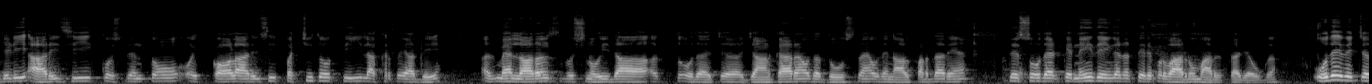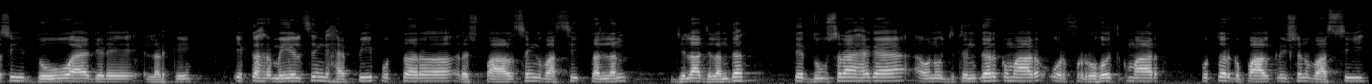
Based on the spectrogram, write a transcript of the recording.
ਜਿਹੜੀ ਆ ਰਹੀ ਸੀ ਕੁਝ ਦਿਨ ਤੋਂ ਇੱਕ ਕਾਲ ਆ ਰਹੀ ਸੀ 25 ਤੋਂ 30 ਲੱਖ ਰੁਪਇਆ ਦੇ ਮੈਂ ਲਾਰੈਂਸ ਬਸ਼ਨੋਈ ਦਾ, ਉਹਦਾ ਚ ਜਾਣਕਾਰ ਹਾਂ, ਉਹਦਾ ਦੋਸਤ ਹਾਂ, ਉਹਦੇ ਨਾਲ ਪੜਦਾ ਰਿਹਾ। ਤੇ ਸੋ ਦੈਟ ਕਿ ਨਹੀਂ ਦੇਂਗਾ ਤਾਂ ਤੇਰੇ ਪਰਿਵਾਰ ਨੂੰ ਮਾਰ ਦਿੱਤਾ ਜਾਊਗਾ। ਉਹਦੇ ਵਿੱਚ ਅਸੀਂ ਦੋ ਹੈ ਜਿਹੜੇ ਲੜਕੇ। ਇੱਕ ਹਰਮੇਲ ਸਿੰਘ ਹੈਪੀ, ਪੁੱਤਰ ਰਸ਼ਪਾਲ ਸਿੰਘ, ਵਾਸੀ ਤਲਨ, ਜ਼ਿਲ੍ਹਾ ਜਲੰਧਰ। ਤੇ ਦੂਸਰਾ ਹੈਗਾ ਉਹਨੂੰ ਜਤਿੰਦਰ ਕੁਮਾਰ ਉਰਫ ਰੋਹਿਤ ਕੁਮਾਰ, ਪੁੱਤਰ ਗੋਪਾਲ ਕ੍ਰਿਸ਼ਨ, ਵਾਸੀ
